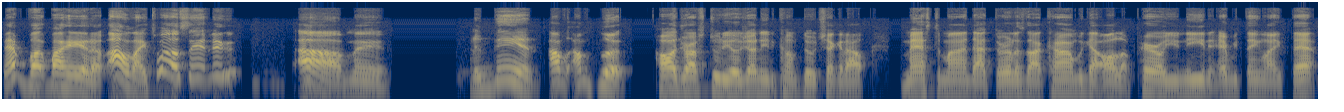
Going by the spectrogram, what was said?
That fucked my head up. I was like, 12 cent, nigga. Oh, man. And then, I'm, I'm look, Hard Drop Studios, y'all need to come through check it out. Mastermind.thrillers.com. We got all the apparel you need and everything like that.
